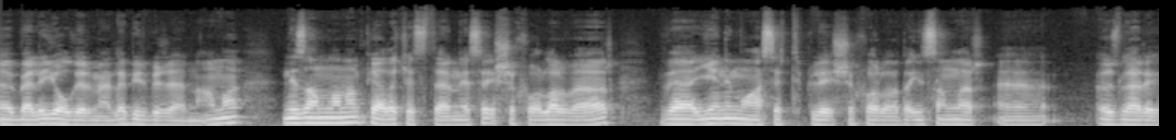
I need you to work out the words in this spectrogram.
növbəli yol verməlidirlər bir-birlərinə. Amma nizamlanan piyada keçidlərində isə işıqforlar var və yeni müasir tipli işıqforlarda insanlar özləri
